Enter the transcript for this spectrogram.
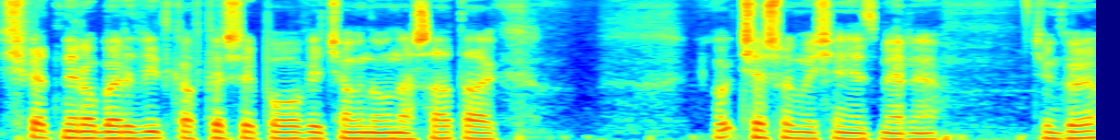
Świetny Robert Witka w pierwszej połowie ciągnął nasz atak. Cieszymy się niezmiernie. Dziękuję.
